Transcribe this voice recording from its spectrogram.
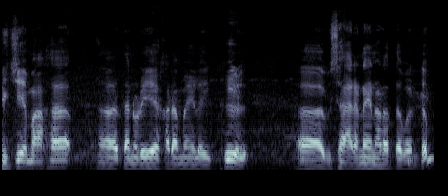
நிச்சயமாக தன்னுடைய கடமைகளை கீழ் விசாரணை நடத்த வேண்டும்.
